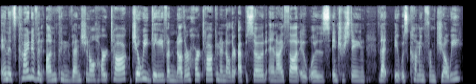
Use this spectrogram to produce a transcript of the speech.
And it's kind of an unconventional heart talk. Joey gave another heart talk in another episode, and I thought it was interesting that it was coming from Joey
